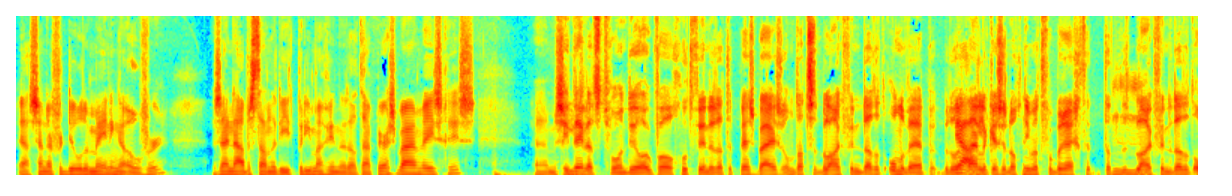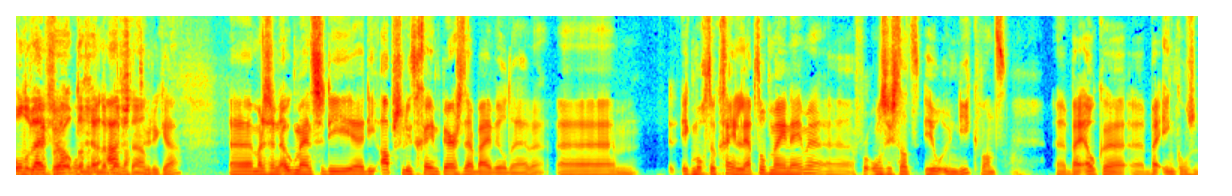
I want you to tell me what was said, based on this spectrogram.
ja, zijn er verdeelde meningen over. Er zijn nabestaanden die het prima vinden dat daar pers bij aanwezig is. Eh, misschien Ik denk dat ze het voor een deel ook wel goed vinden dat de pers bij is, omdat ze het belangrijk vinden dat het onderwerp. Ik bedoel, Ja. uiteindelijk is er nog niemand voor berecht. Dat ze het Mhm. belangrijk vinden dat het onderwerp wel eh, op de agenda blijft staan. natuurlijk, ja. Eh, maar er zijn ook mensen die, eh, die absoluut geen pers daarbij wilden hebben. Ehm, ik mocht ook geen laptop meenemen. Eh, voor ons is dat heel uniek, want eh, bij elke eh, bijeenkomst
